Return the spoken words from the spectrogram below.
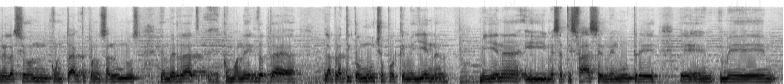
relación, contacto con los alumnos, en verdad, eh, como anécdota, la platico mucho porque me llena, me llena y me satisface, me nutre, eh, me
